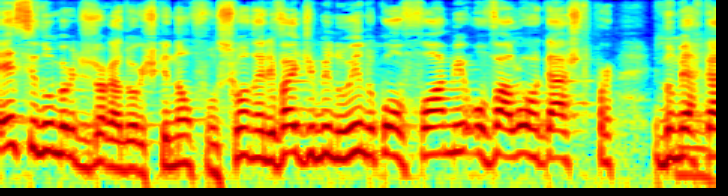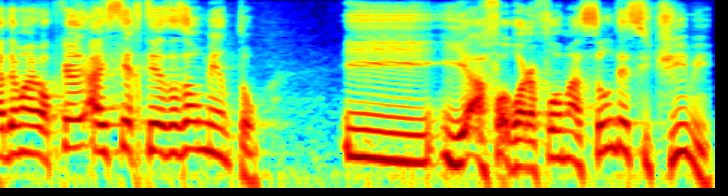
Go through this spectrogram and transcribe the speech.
esse número de jogadores que não funcionam, ele vai diminuindo conforme o valor gasto pra, no Sim. mercado é maior, porque as certezas aumentam. E, e a, agora, a formação desse time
